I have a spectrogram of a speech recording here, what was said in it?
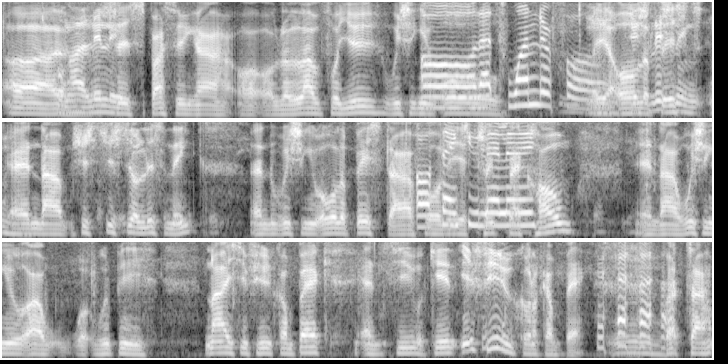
Uh, From, uh, Lily. She's passing uh, all, all the love for you, wishing you all Oh, that's wonderful. yeah, all She's the listening. best, and um, she's she's still listening, and wishing you all the best uh, Oh, for thank the you, trip Lily. back home, and uh, wishing you uh, would be nice if you come back and see you again if you gonna come back. But uh,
